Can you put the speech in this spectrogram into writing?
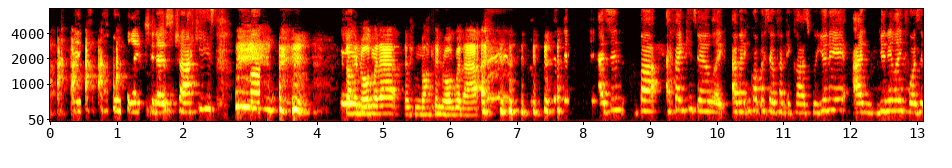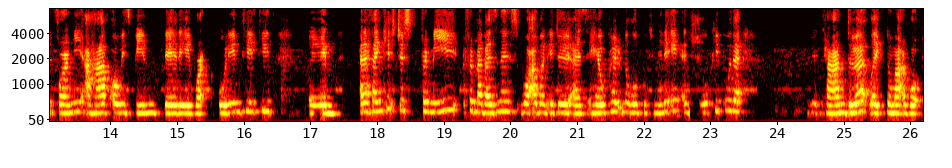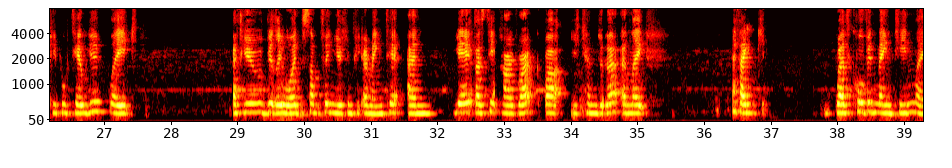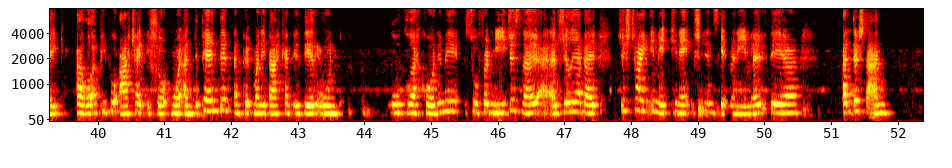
whole collection is trackies. But, nothing um, wrong with that. There's nothing wrong with that. Isn't but I think as well, like I went and got myself into classical Uni, and uni life wasn't for me. I have always been very work orientated, um, and I think it's just for me, for my business, what I want to do is help out in the local community and show people that you can do it. Like no matter what people tell you, like if you really want something, you can put your mind to it. And yeah, it does take hard work, but you can do it. And like I think with COVID 19, like a lot of people are trying to shop more independent and put money back into their own local economy. So for me just now, it's really about just trying to make connections, get my name out there, understand,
